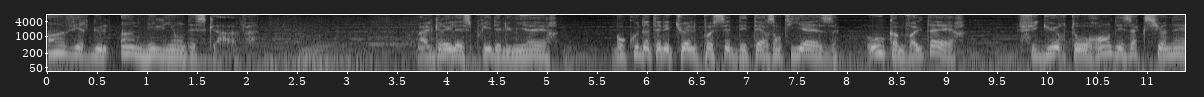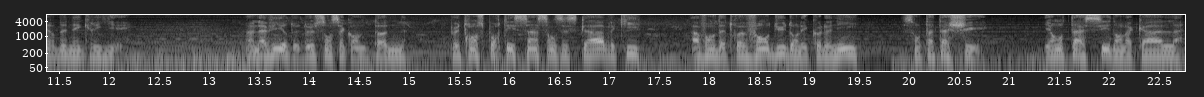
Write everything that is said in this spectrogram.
1,1 million d'esclaves. Malgré l'esprit des Lumières, beaucoup d'intellectuels possèdent des terres antillaises ou, comme Voltaire, figurent au rang des actionnaires de négriers. Un navire de 250 tonnes peut transporter 500 esclaves qui, avant d'être vendus dans les colonies, sont attachés et entassés dans la cale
